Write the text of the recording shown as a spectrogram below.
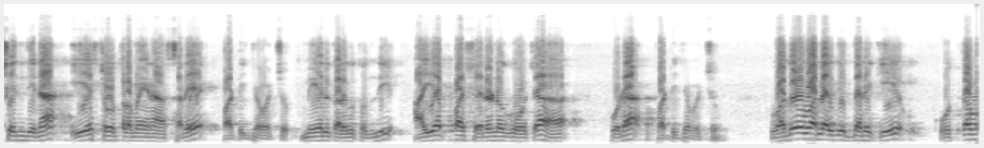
చెందిన ఏ స్తోత్రమైనా సరే పఠించవచ్చు. మేలు కలుగుతుంది. అయ్యప్ప శరణు గోచ కూడా పఠించవచ్చు. వధూవరులకి ఇద్దరికి ఉత్తమ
